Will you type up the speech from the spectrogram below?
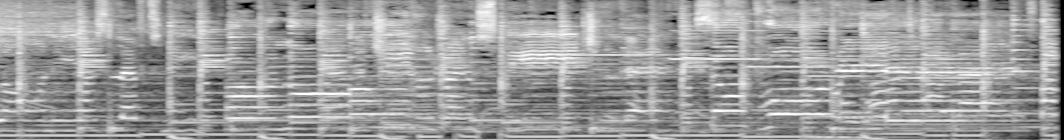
Johnny has left me. Oh no. And the children speechless. Don't worry. Life, I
